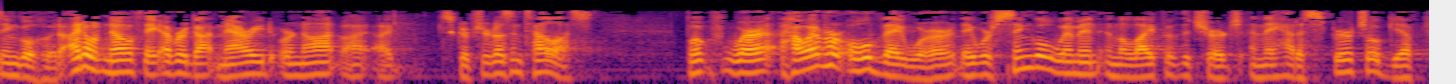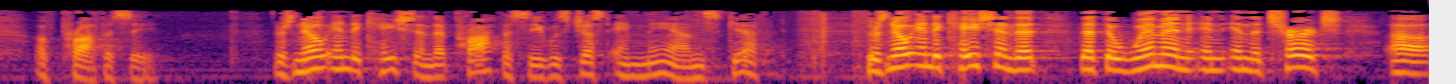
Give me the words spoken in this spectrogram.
singlehood. I don't know if they ever got married or not. I, I, scripture doesn't tell us. But where, however old they were, they were single women in the life of the church, and they had a spiritual gift of prophecy. There's no indication that prophecy was just a man's gift. There's no indication that, that the women in, in the church uh,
